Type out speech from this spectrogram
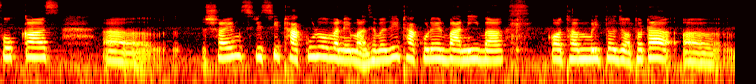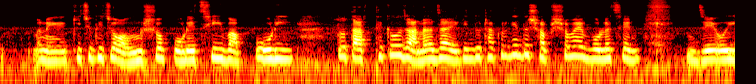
ফোকাস স্বয়ং শ্রী শ্রী ঠাকুরও মানে মাঝে মাঝেই ঠাকুরের বাণী বা কথামৃত যতটা মানে কিছু কিছু অংশ পড়েছি বা পড়ি, তো তার থেকেও জানা যায়। কিন্তু ঠাকুর কিন্তু সবসময় বলেছেন যে ওই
